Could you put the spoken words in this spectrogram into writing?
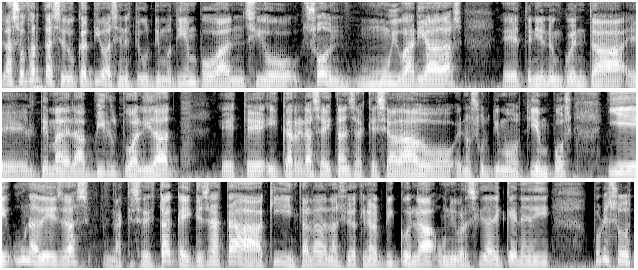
Las ofertas educativas en este último tiempo han sido, son muy variadas, eh, teniendo en cuenta eh, el tema de la virtualidad este, y carreras a distancias que se ha dado en los últimos tiempos. Y una de ellas, la que se destaca y que ya está aquí instalada en la ciudad General Pico, es la Universidad de Kennedy. Por eso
